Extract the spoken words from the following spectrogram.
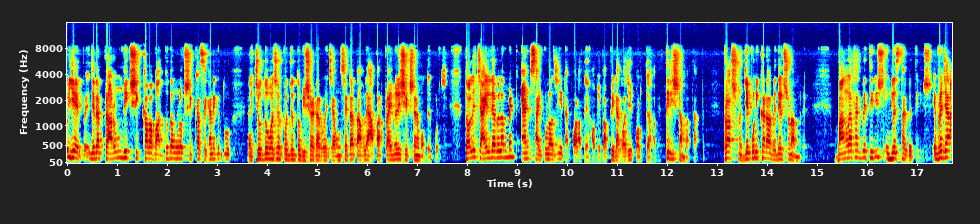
ওই যে যেটা প্রারম্ভিক শিক্ষা বা বাধ্যতামূলক শিক্ষা সেখানে কিন্তু চোদ্দ বছর পর্যন্ত বিষয়টা রয়েছে এবং সেটা তাহলে আপার প্রাইমারি সেকশনের মধ্যে পড়ছে। তাহলে চাইল্ড ডেভেলপমেন্ট অ্যান্ড সাইকোলজি এটা পড়াতে হবে বা পেডাগজি পড়তে হবে। তিরিশ নাম্বার থাকবে। প্রশ্ন যে পরীক্ষাটা হবে দেড়শো নম্বরের বাংলা থাকবে তিরিশ ইংলিশ থাকবে তিরিশ। এবারে যারা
